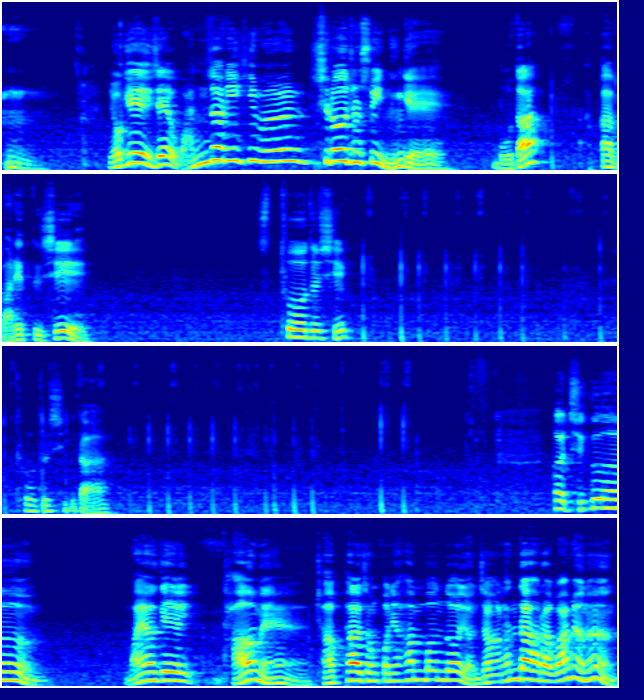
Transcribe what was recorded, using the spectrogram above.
여기에 이제 완전히 힘을 실어줄 수 있는 게 뭐다? 아까 말했듯이 스튜어드십 스튜어드십이다. 그러니까 지금 만약에 다음에 좌파 정권이 한 번 더 연장을 한다라고 하면은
